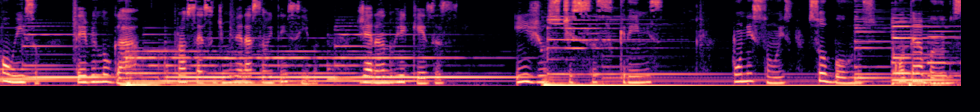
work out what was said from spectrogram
Com isso, teve lugar o processo de mineração intensiva, gerando riquezas, injustiças, crimes, punições, subornos, contrabandos,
